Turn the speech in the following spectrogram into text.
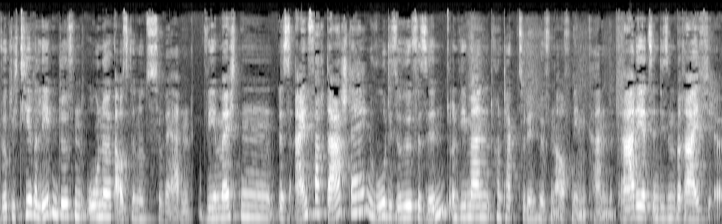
wirklich Tiere leben dürfen, ohne ausgenutzt zu werden. Wir möchten es einfach darstellen, wo diese Höfe sind und wie man Kontakt zu den Höfen aufnehmen kann. Gerade jetzt in diesem Bereich, äh,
